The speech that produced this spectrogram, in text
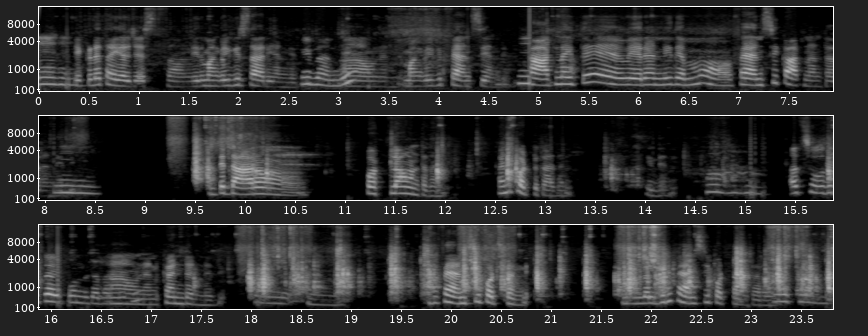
మ్మ్. ఇక్కడే తయారు చేస్తామండి. ఇది మంగళగిరి శారీ అండి అవునండి. మంగళగిరి ఫ్యాన్సీ అండి కాటన్ అయితే వేరే అండి. ఇదేమో ఫ్యాన్సీ కాటన్ అంటారండి. అంటే దారం పొట్టులా ఉంటదండి. కానీ పొట్టు కాదండి. ఇదండి. అది సూది టైప్ ఉంది కదా అవునండి. కండి. అండి. ఇది ఫ్యాన్సీ పొట్టు అండి. మంగళగిరి ఫ్యాన్సీ పొట్టు అంటారండి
